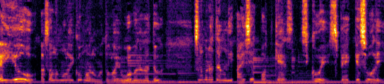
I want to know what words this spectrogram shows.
Hey yo, Assalamualaikum warahmatullahi wabarakatuh. Selamat datang di iSet Podcast. Skuy Spek Casually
